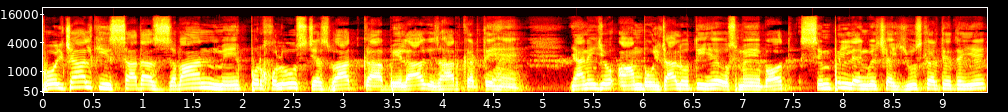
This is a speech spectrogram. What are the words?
बोलचाल की सादा ज़बान में पुरखलूस जज्बात का बेलाग इजहार करते हैं। यानी जो आम बोलचाल होती है, उसमें बहुत सिंपल लैंग्वेज का यूज़ करते थे ये,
